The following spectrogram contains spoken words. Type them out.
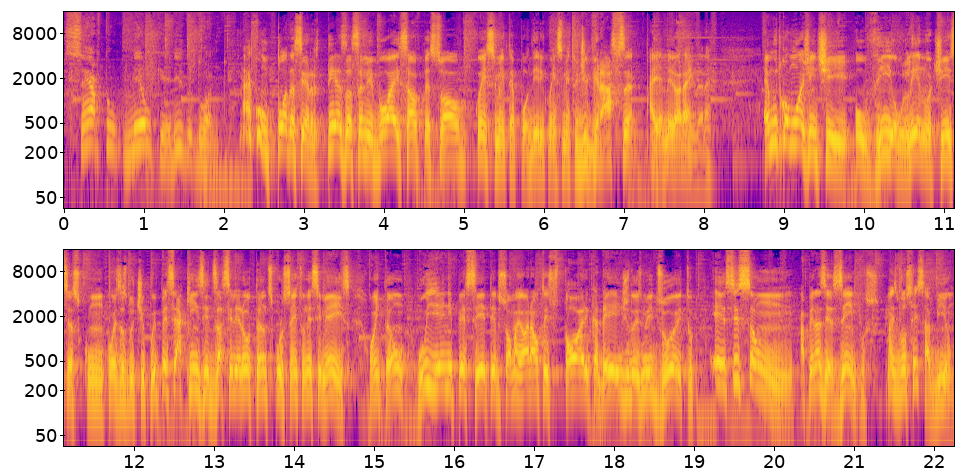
certo, meu querido dono? Ah, com toda certeza, Sammy Boy, salve pessoal. Conhecimento é poder e conhecimento de graça, aí é melhor ainda, né? É muito comum a gente ouvir ou ler notícias com coisas do tipo IPCA 15 desacelerou tantos por cento nesse mês, ou então o INPC teve sua maior alta histórica desde 2018. Esses são apenas exemplos, mas vocês sabiam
